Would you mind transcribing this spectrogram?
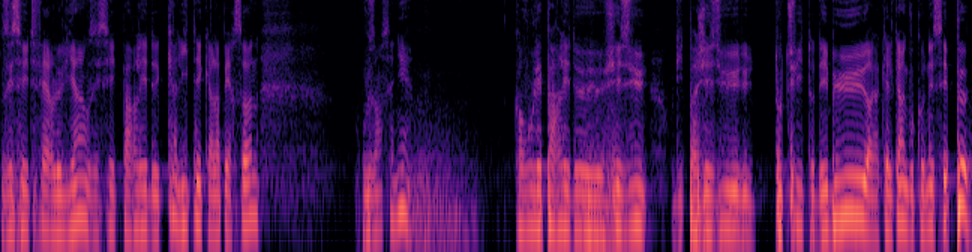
vous essayez de faire le lien, vous essayez de parler de qualité qu'a la personne, vous enseignez. Quand vous voulez parler de Jésus, vous dites pas Jésus tout de suite au début à quelqu'un que vous connaissez peu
